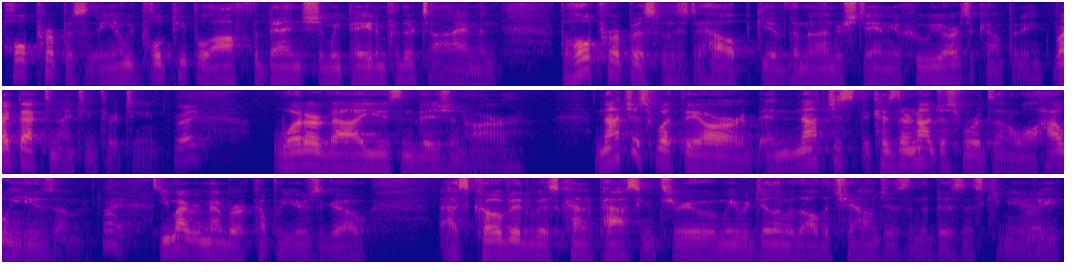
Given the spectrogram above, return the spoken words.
Whole purpose of it, you know, we pulled people off the bench and we paid them for their time, and the whole purpose was to help give them an understanding of who we are as a company, right back to 1913 Right. what our values and vision are, not just what they are, and not just because they're not just words on a wall, how we use them. Right. You might remember a couple years ago, as COVID was kind of passing through and we were dealing with all the challenges in the business community,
